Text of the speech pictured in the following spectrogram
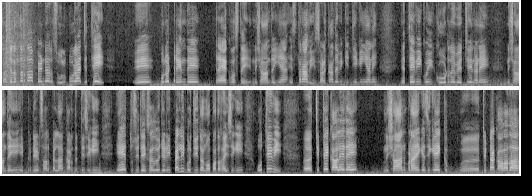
ਤਾਂ ਜਲੰਧਰ ਦਾ ਪਿੰਡ ਰਸੂਲਪੁਰ ਹੈ, ਜਿੱਥੇ ਇਹ ਬੁਲਟ ਟ੍ਰੇਨ ਦੇ ਟਰੈਕ ਵਾਸਤੇ ਨਿਸ਼ਾਨਦੇਹੀਆਂ ਇਸ ਤਰ੍ਹਾਂ ਵੀ ਸੜਕਾਂ ਤੇ ਵੀ ਕੀਤੀਆਂ ਗਈਆਂ ਨੇ। ਇੱਥੇ ਵੀ ਕੋਈ ਕੋਡ ਦੇ ਵਿੱਚ ਇਹਨਾਂ ਨੇ ਨਿਸ਼ਾਨਦੇਹੀ ਇੱਕ ਡੇਢ ਸਾਲ ਪਹਿਲਾਂ ਕਰ ਦਿੱਤੀ ਸੀਗੀ। ਇਹ ਤੁਸੀਂ ਦੇਖ ਸਕਦੇ ਹੋ ਜਿਹੜੀ ਪਹਿਲੀ ਬੁਰਜੀ ਤੁਹਾਨੂੰ ਆਪਾਂ ਦਿਖਾਈ ਸੀਗੀ। ਉੱਥੇ ਵੀ ਚਿੱਟੇ ਕਾਲੇ ਦੇ ਨਿਸ਼ਾਨ ਬਣਾਏ ਗਏ ਸੀਗੇ। ਇੱਕ ਚਿੱਟਾ ਕਾਲਾ ਦਾ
